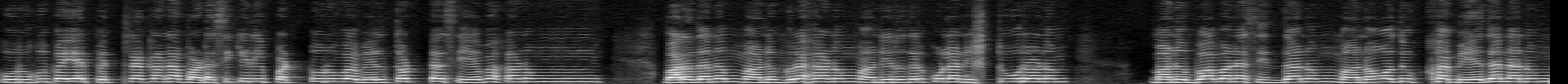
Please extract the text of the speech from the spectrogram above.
குறுகு பெயர் பெற்ற கண வடசிகிரி பட்டுருவ வேல் தொட்ட சேவகனும் வரதனும் அனுகிரகனும் அனிருதர்குல நிஷ்டூரனும் மனுபவன சித்தனும் மனோதுக்க பேதனனும்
